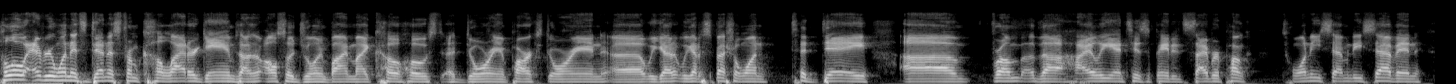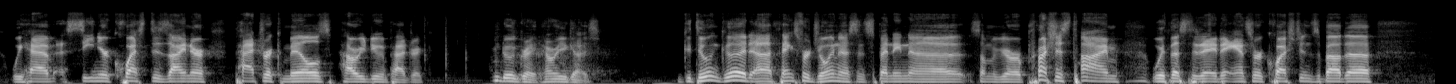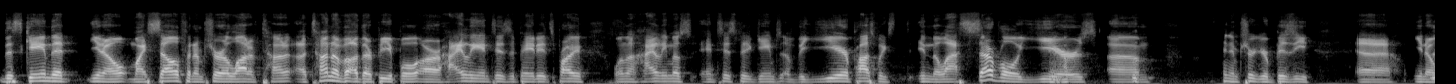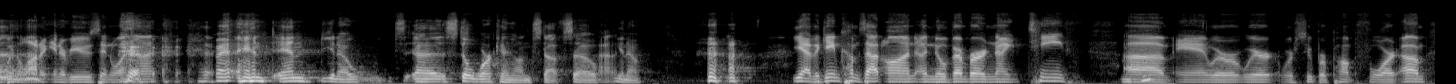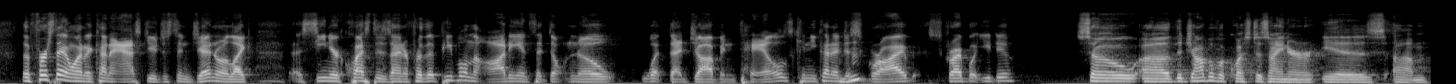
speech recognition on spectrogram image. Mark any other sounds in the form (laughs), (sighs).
Hello, everyone. It's Dennis from Collider Games. I'm also joined by my co-host uh, Dorian Parks. Dorian, uh, we got we got a special one today um, from the highly anticipated Cyberpunk 2077. We have a senior quest designer Patrick Mills. How are you doing, Patrick? I'm doing great. How are you guys? Good, doing good. Uh, thanks for joining us and spending uh, some of your (laughs) precious time with us today to answer questions about uh, this game that you know myself and I'm sure a lot of ton a ton of other people are highly anticipated. It's probably one of the highly most anticipated games of the year, possibly in the last several years. Yeah. (laughs) Um, and I'm sure you're busy, uh, you know, with a lot of interviews and whatnot. (laughs) and and you know, uh, still working on stuff. So uh, you know. (laughs) yeah, the game comes out on uh, November 19th. Mm-hmm. Um, and we're we're we're super pumped for it. Um, the first thing I want to kind of ask you, just in general, like a senior quest designer, for the people in the audience that don't know what that job entails, can you kind of mm-hmm. describe describe what you do? So uh, the job of a quest designer is um,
